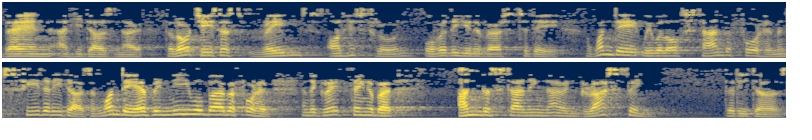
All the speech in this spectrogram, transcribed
then and he does now. The Lord Jesus reigns on his throne over the universe today. And one day we will all stand before him and see that he does. And one day every knee will bow before him. And the great thing about understanding now and grasping that he does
